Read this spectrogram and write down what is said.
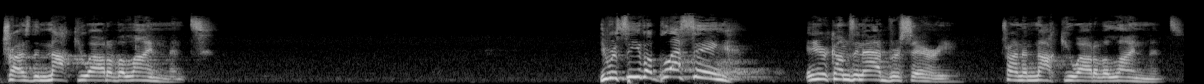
Tries to knock you out of alignment. You receive a blessing and here comes an adversary trying to knock you out of alignment.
